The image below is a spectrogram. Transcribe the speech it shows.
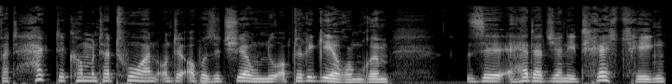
wat hackt die Kommentatoren und der Opposition nu ob de Regierung rüm? Se hättet ja nicht recht kriegen,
